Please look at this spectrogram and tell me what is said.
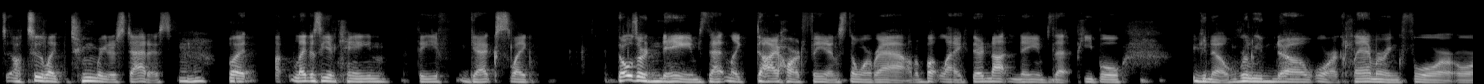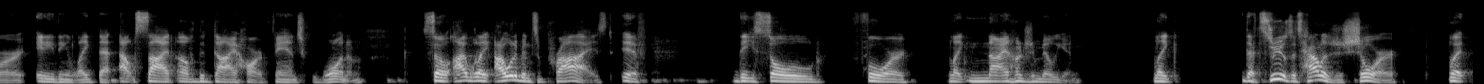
to, to like the tomb raider status Mhm. but uh, legacy of Kain, thief gex like those are names that like diehard fans throw around but like they're not names that people you know really know or are clamoring for or anything like that outside of the diehard fans who want them so i would like i would have been surprised if they sold for like 900 million. Like that studios are talented sure but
